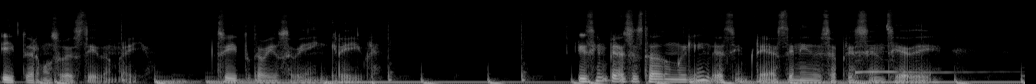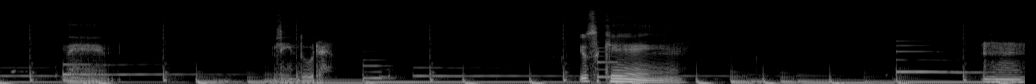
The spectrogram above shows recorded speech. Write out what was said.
Y tu hermoso vestido amarillo. Sí, tu cabello se veía increíble. Y siempre has estado muy linda, siempre has tenido esa presencia de, de Yo sé que... Mm,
